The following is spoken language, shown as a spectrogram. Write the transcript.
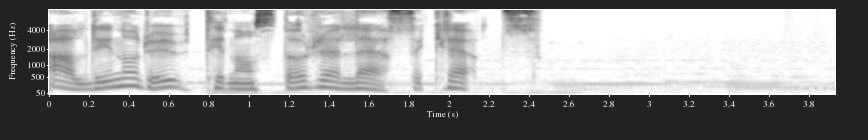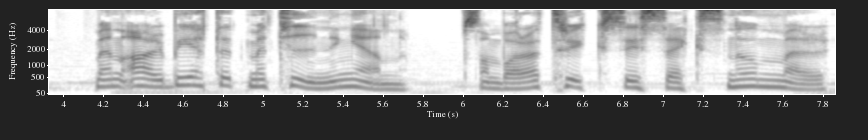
aldrig når ut till någon större läsekrets. Men arbetet med tidningen som bara trycks i sex nummer,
